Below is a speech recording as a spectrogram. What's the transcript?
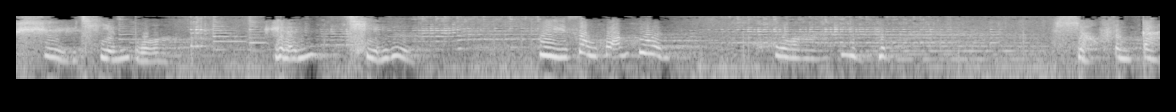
世情薄，人情恶。雨送黄昏。花易落，晓风干，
